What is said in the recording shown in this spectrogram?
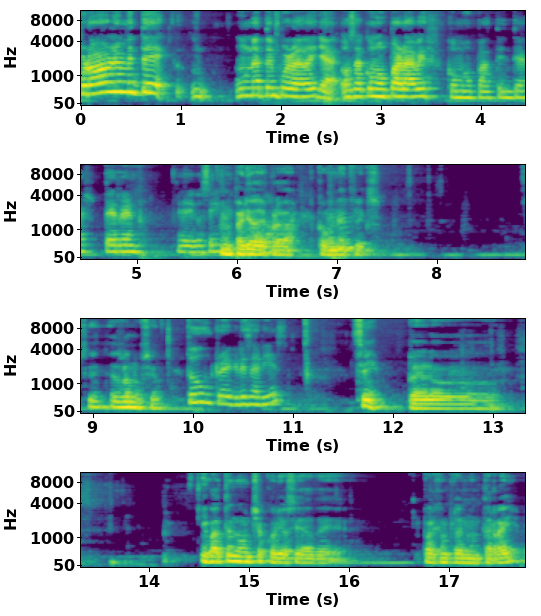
Probablemente una temporada ya, o sea, como para ver, como patentear terreno. Le digo, sí. Un periodo de prueba, como Netflix. Sí, es buena opción. ¿Tú regresarías? Sí, pero igual tengo mucha curiosidad de, por ejemplo, en Monterrey.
